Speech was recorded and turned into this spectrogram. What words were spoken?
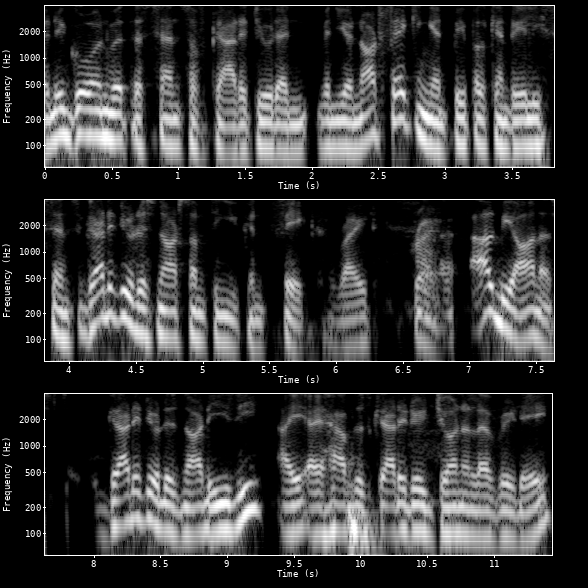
when you go in with a sense of gratitude and when you're not faking it people can really sense gratitude is not something you can fake right right uh, i'll be honest gratitude is not easy I, I have this gratitude journal every day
